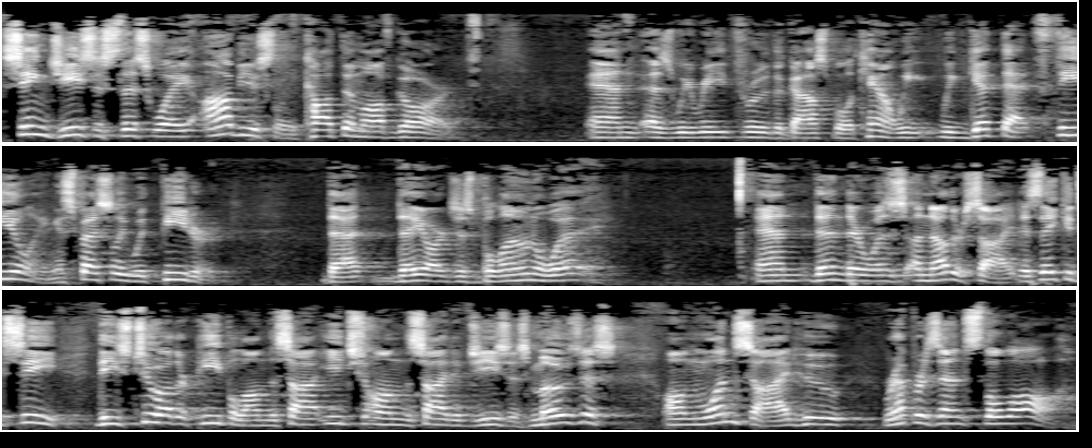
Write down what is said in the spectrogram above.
Seeing Jesus this way obviously caught them off guard. And as we read through the gospel account, we, we get that feeling, especially with Peter, that they are just blown away. And then there was another side, as they could see these two other people on the side, each on the side of Jesus. Moses on one side, who represents the law.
